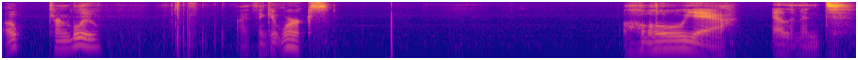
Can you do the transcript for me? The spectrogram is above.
Oh, turned blue. I think it works. Oh yeah, element.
